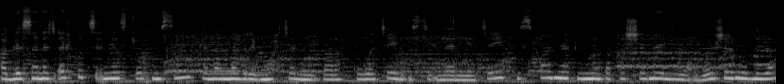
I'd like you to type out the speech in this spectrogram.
قبل سنة 1956 كان المغرب محتل من طرف قوتين استعماريتين إسبانيا في المنطقة الشمالية والجنوبية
